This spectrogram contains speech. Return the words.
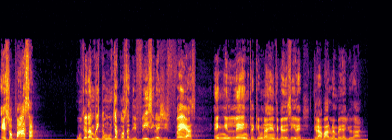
Eso pasa. Ustedes han visto muchas cosas difíciles y feas en el lente que una gente que decide grabarlo en vez de ayudar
